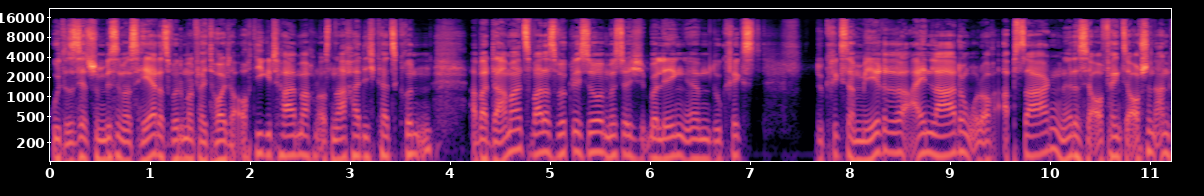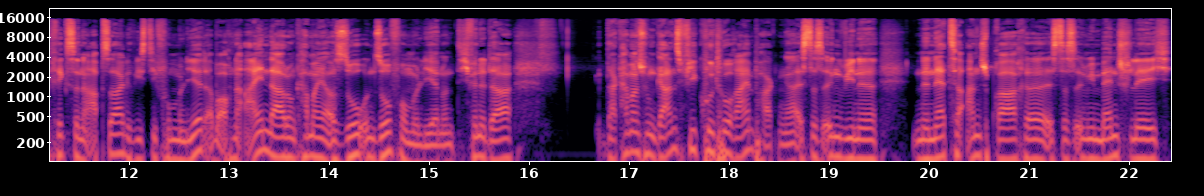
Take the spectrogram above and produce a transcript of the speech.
Gut, das ist jetzt schon ein bisschen was her, das würde man vielleicht heute auch digital machen aus Nachhaltigkeitsgründen, aber damals war das wirklich so, müsst ihr euch überlegen, ähm, du kriegst du kriegst ja mehrere Einladungen oder auch Absagen, ne? das ja auch, fängt ja auch schon an, kriegst du eine Absage, wie ist die formuliert, aber auch eine Einladung kann man ja auch so und so formulieren und ich finde da da kann man schon ganz viel Kultur reinpacken. Ja? Ist das irgendwie eine, eine nette Ansprache? Ist das irgendwie menschlich?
